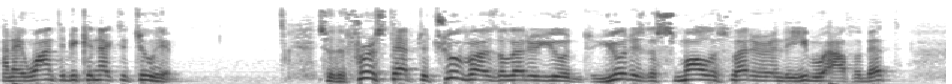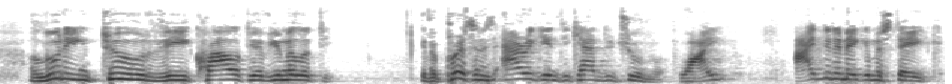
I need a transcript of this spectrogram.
and I want to be connected to Him. So the first step to tshuva is the letter Yud. Yud is the smallest letter in the Hebrew alphabet, alluding to the quality of humility. If a person is arrogant, he can't do tshuva. Why? I didn't make a mistake.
